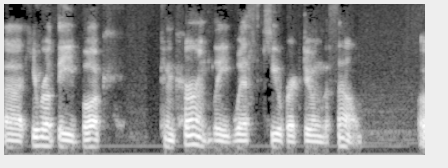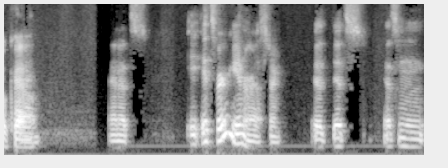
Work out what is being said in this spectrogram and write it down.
Uh, he wrote the book concurrently with Kubrick doing the film. okay. Um, and it's it, it's very interesting. It, it's it's an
